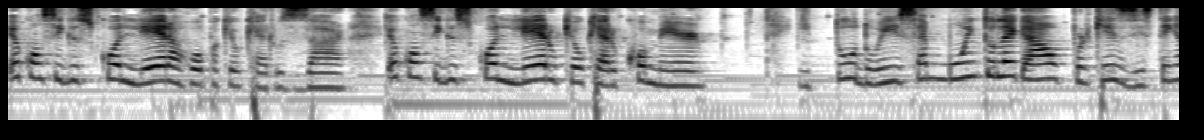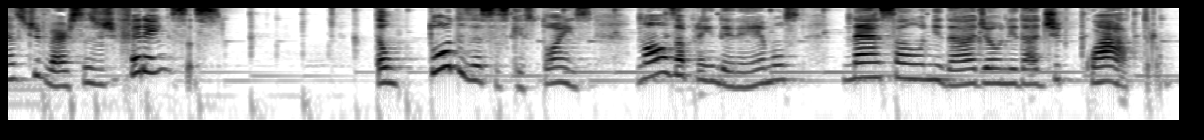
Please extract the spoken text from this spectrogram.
eu consigo escolher a roupa que eu quero usar, eu consigo escolher o que eu quero comer. E tudo isso é muito legal porque existem as diversas diferenças. Então, todas essas questões nós aprenderemos nessa unidade, a unidade 4.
